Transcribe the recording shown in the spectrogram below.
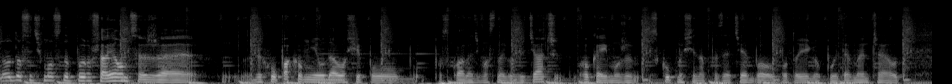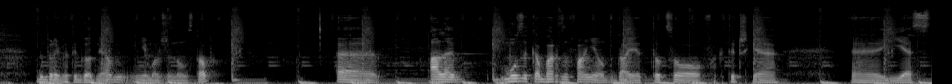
no, dosyć mocno poruszające, że, że chłopakom nie udało się po, po, poskładać własnego życia. Czy okej, okay, może skupmy się na pezecie, bo, bo to jego płytę męczę od dobrego tygodnia, niemalże non-stop. E, ale muzyka bardzo fajnie oddaje to, co faktycznie jest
